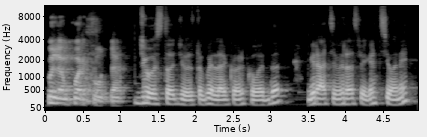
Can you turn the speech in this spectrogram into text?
Quello è un QR code. Giusto, giusto, quello è il QR code. Grazie per la spiegazione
